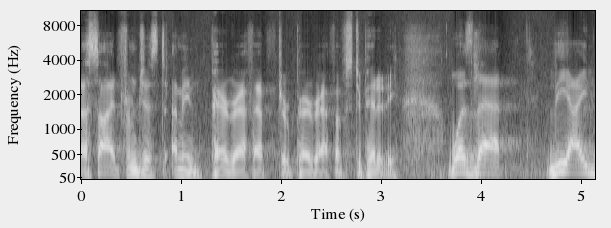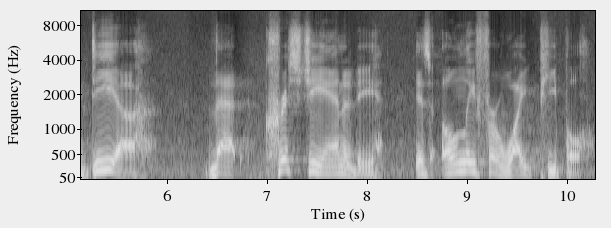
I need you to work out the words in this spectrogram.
aside from just, I mean, paragraph after paragraph of stupidity, was that the idea that Christianity is only for white people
